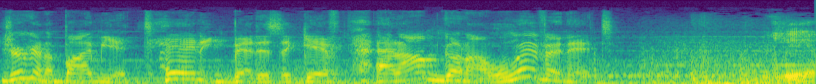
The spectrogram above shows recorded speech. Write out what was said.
You're gonna buy me a tanning bed as a gift, and I'm gonna live in it. Yeah.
